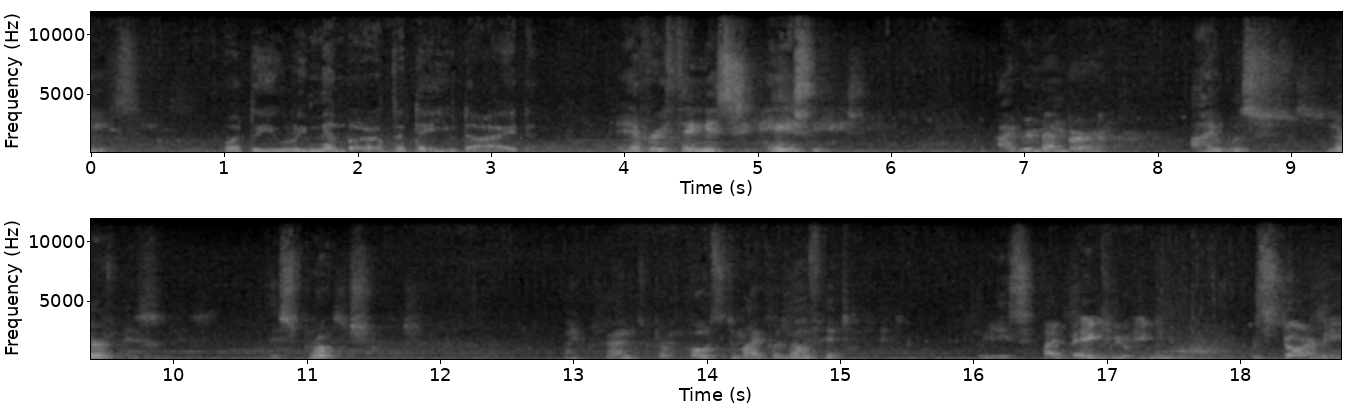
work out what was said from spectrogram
peace. What do you remember of the day you died? Everything is hazy. I remember I was nervous. This brooch. I planned to propose to my beloved. Please, I beg you, restore me.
